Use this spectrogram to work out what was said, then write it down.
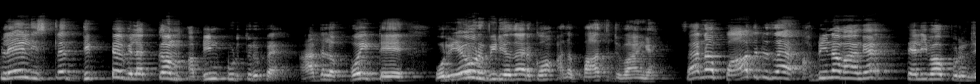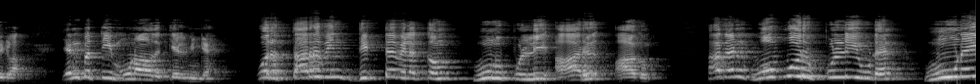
பிளேலிஸ்ட்டில் திட்ட விளக்கம் அப்படின்னு கொடுத்துருப்பேன். அதில் போயிட்டு ஒரே ஒரு வீடியோ தான் இருக்கும். அதை பார்த்துட்டு வாங்க. சார் நான் பார்த்துட்டு சார். அப்படின்னா வாங்க தெளிவாக புரிஞ்சுக்கலாம். எண்பத்தி மூணாவது கேள்விங்க. ஒரு தருவின் திட்ட விளக்கம் மூணு புள்ளி ஆறு ஆகும். அதன் ஒவ்வொரு புள்ளியுடன் மூனை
